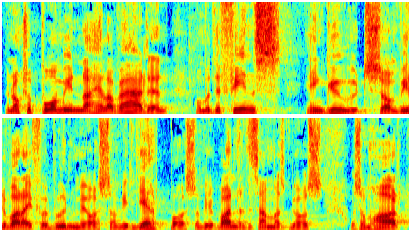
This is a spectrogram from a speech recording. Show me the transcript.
men också påminna hela världen om att det finns en Gud som vill vara i förbund med oss, som vill hjälpa oss, som vill vandra tillsammans med oss och som har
